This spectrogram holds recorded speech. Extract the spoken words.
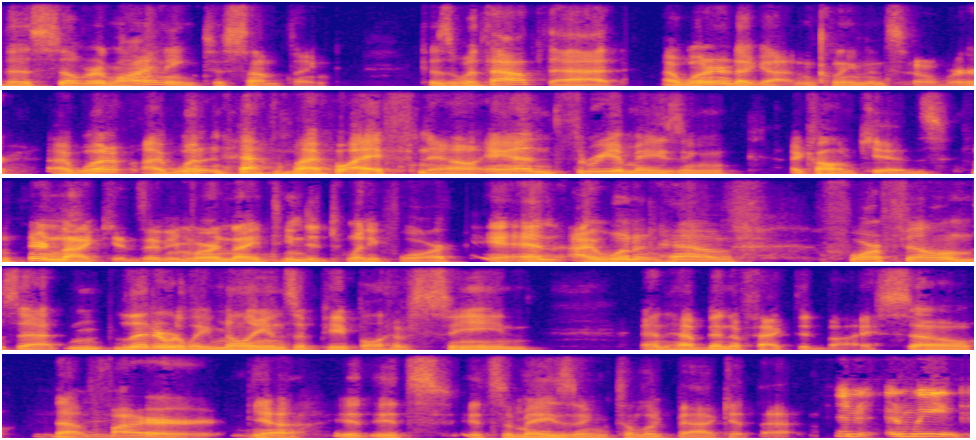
the silver lining to something. Because without that, I wouldn't have gotten clean and sober. I wouldn't I wouldn't have my wife now and three amazing I call them kids. They're not kids anymore, 19 to 24. And I wouldn't have four films that literally millions of people have seen and have been affected by. So that mm-hmm. fire, yeah, it, it's it's amazing to look back at that. And and we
